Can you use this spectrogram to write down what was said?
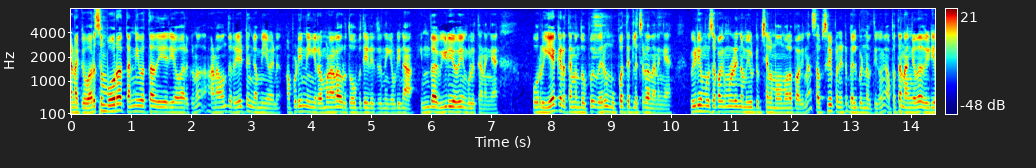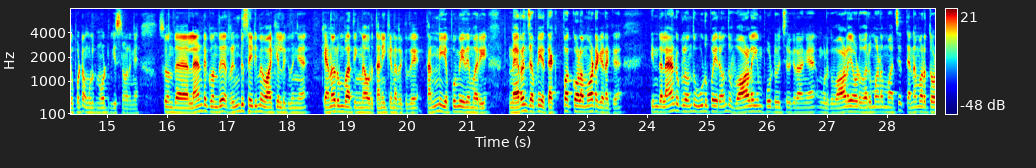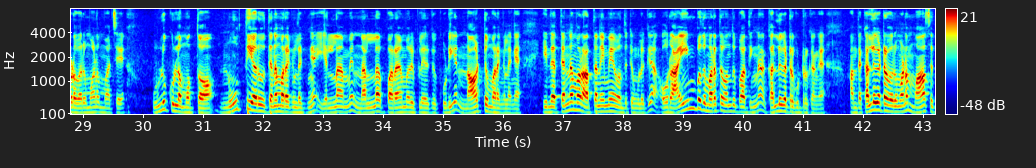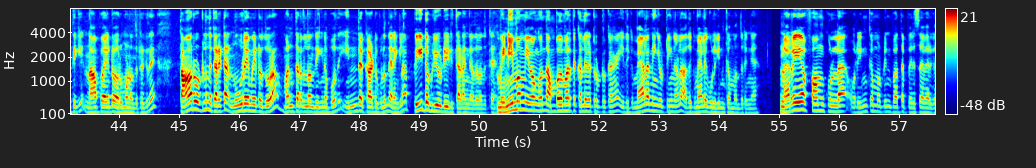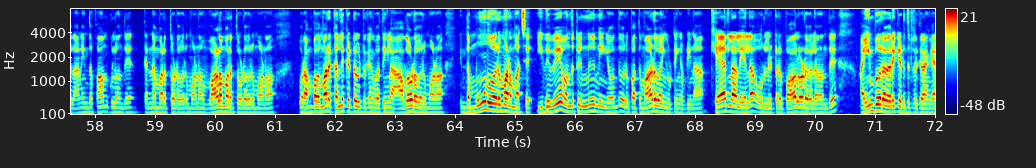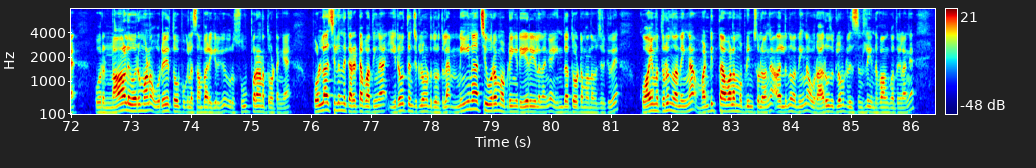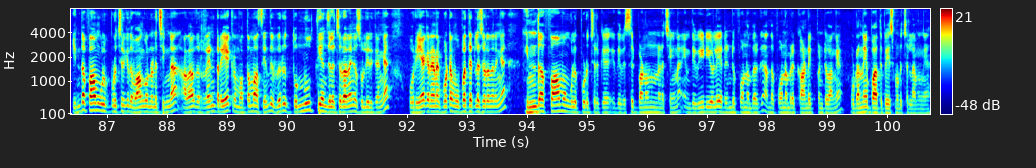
எனக்கு வருஷம் பூரா தண்ணி வத்தாத ஏரியாவாக இருக்கணும். ஆனால் வந்து ரேட்டும் கம்மியாக வேணும். அப்படின்னு நீங்கள் ரொம்ப நாளாக ஒரு தோப்பு தேடிட்டு இருந்தீங்க அப்படின்னா இந்த வீடியோவே உங்களுக்கு தானுங்க. ஒரு ஏக்கர் தென்னந்தோப்பு வெறும் முப்பத்தெட்டு லட்ச ரூபா தானுங்க. வீடியோ முழுசாக பார்க்க முன்னாடி நம்ம யூடியூப் சேனல் முதல்ல பார்த்தீங்கன்னா சப்ஸ்கிரைப் பண்ணிட்டு பெல் பட்டன் அமைத்திக்கோங்க அப்போ தான் நாங்கள் ஏதாவது வீடியோ போட்டால் உங்களுக்கு நோட்டிஃபிகேஷன் வருங்க. ஸோ இந்த லேண்டுக்கு வந்து ரெண்டு சைடுமே வாக்கியல் இருக்குதுங்க. கிணறும் பார்த்தீங்கன்னா ஒரு தனி கிணறு இருக்குது. தண்ணி எப்பவுமே இதே மாதிரி நிறைஞ்சு அப்படியே தெப்பக்கோளமோட்ட கிடக்கு. இந்த லேண்டுக்குள்ளே வந்து ஊடு பயிரை வந்து வாழையும் போட்டு வச்சுருக்கிறாங்க. உங்களுக்கு வாழையோட வருமானமாச்சு தென்னை மரத்தோட வருமானமாச்சு. உள்ளுக்குள்ளே மொத்தம் நூற்றி அறுபது தென்னை மரங்கள் இருக்குங்க. எல்லாமே நல்ல பராமரிப்பில் இருக்கக்கூடிய நாட்டு மரங்களுங்க. இந்த தென்னை மரம் அத்தனையுமே வந்துட்டு உங்களுக்கு ஒரு ஐம்பது மரத்தை வந்து பார்த்திங்கன்னா கல் கட்டுற கொடுத்துருக்காங்க அந்த கல் கட்டுற வருமானம் மாதத்துக்கு நாற்பதாயிரம் ரூபா வருமானம் வந்துட்டு இருக்குது. தார் ரோட்லேருந்து கரெக்டாக நூறே மீட்டர் தூரம் மண் தரத்தில் வந்தீங்கன்னா போது இந்த காட்டுக்குள்ளேருந்து இறங்கலாம். பிடபிள்யூடி தடங்க அது வந்துட்டு. மினிமம் இவங்க வந்து ஐம்பது மரத்தை கல் கட்டு விட்ருக்காங்க இதுக்கு மேலே நீங்கள் விட்டிங்கனாலும் அதுக்கு மேலே உங்களுக்கு இன்கம் வந்துடுங்க நிறைய ஃபார்முக்குள்ளே ஒரு இன்கம் அப்படின்னு பார்த்தா பெருசாகவே இருக்குது. ஆனால் இந்த ஃபார்முக்குள்ளே வந்து தென்னை மரத்தோட வருமானம் வாழை மரத்தோட வருமானம் ஒரு ஐம்பது மரம் கல் கட்ட விட்டுருக்காங்க பார்த்தீங்களா? அதோட வருமானம் இந்த மூணு வருமானமாச்சு இதுவே வந்துட்டு இன்னும் நீங்கள் வந்து ஒரு பத்து மாடு வாங்கி விட்டீங்க அப்படின்னா கேரளாலையெல்லாம் ஒரு லிட்டர் பாலோட விலை வந்து ஐம்பது ரூபா வரைக்கும் எடுத்துகிட்டு இருக்கிறாங்க. ஒரு நாலு வருமானம் ஒரே தோப்புக்குள்ளே சம்பாதிக்கிறதுக்கு ஒரு சூப்பரான தோட்டங்க. பொள்ளாச்சிலேருந்து கரெக்டாக பார்த்தீங்கன்னா இருபத்தஞ்சு கிலோமீட்டர் தூரத்தில் மீனாட்சி உரம் அப்படிங்கிற ஏரியாவில் தாங்க இந்த தோட்டம் வந்து அமைச்சிருக்குது கோயம்புத்தூர்லேருந்து வந்தீங்கன்னா வண்டித்தாவளம் அப்படின்னு சொல்லுவாங்க. அதுலேருந்து வந்தீங்கன்னா ஒரு அறுபது கிலோமீட்டர் டிஸ்டன்ஸில் இந்த ஃபார்முக்கு வந்துக்கலாங்க. இந்த ஃபார்ம் உங்களுக்கு பிடிச்சிருக்கிறத வாங்கணும்னு நினச்சிங்கன்னா அதாவது ரெண்டரை ஏக்கர் மொத்தமாக சேர்ந்து வெறும் தொண்ணூற்றி அஞ்சு லட்ச ரூபா தாங்க சொல்லியிருக்காங்க. ஒரு ஏக்கர் எனக்கு போட்டால் முப்பத்தெட்டு லட்ச ரூபா தானுங்க. இந்த ஃபார்ம் உங்களுக்கு பிடிச்சிருக்கு இது விசிட் பண்ணணும்னு நினச்சிங்கன்னா இந்த வீடியோலேயே ரெண்டு ஃபோன் நம்பருக்கு அந்த ஃபோன் நம்பருக்கு காண்டாக்ட் பண்ணிட்டு வாங்க. உடனே பார்த்து பேசி முடிச்சிடலாமுங்க.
